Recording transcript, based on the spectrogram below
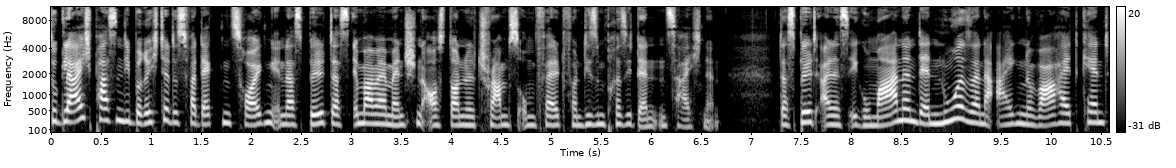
Zugleich passen die Berichte des verdeckten Zeugen in das Bild, das immer mehr Menschen aus Donald Trumps Umfeld von diesem Präsidenten zeichnen. Das Bild eines Egomanen, der nur seine eigene Wahrheit kennt,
